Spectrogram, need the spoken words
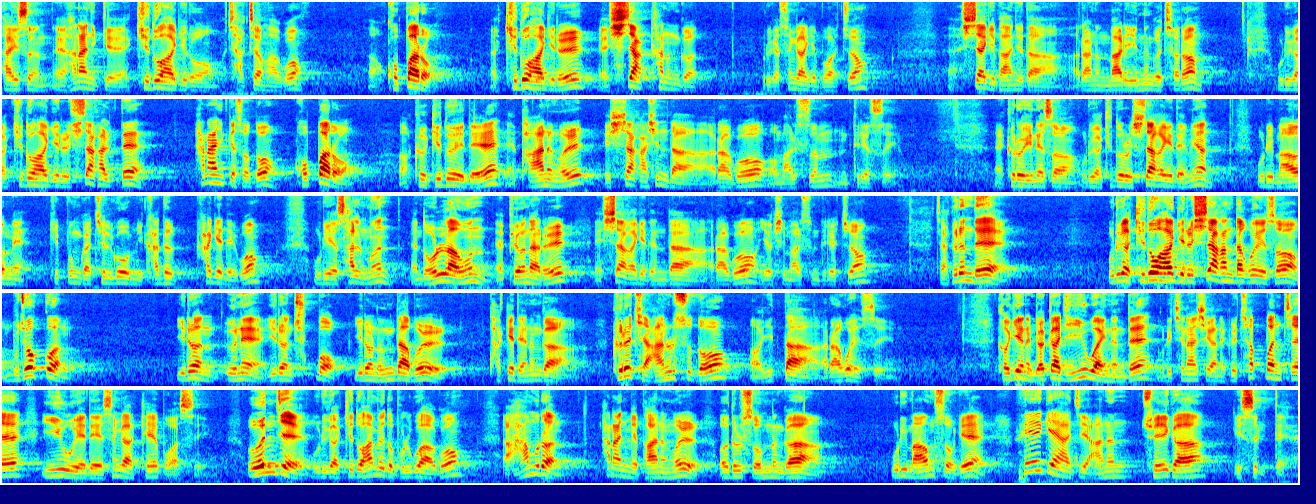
다윗은 하나님께 기도하기로 작정하고 어, 곧바로 기도하기를 시작하는 것 우리가 생각해 보았죠. 시작이 반이다라는 말이 있는 것처럼 우리가 기도하기를 시작할 때 하나님께서도 곧바로 어, 그 기도에 대해 반응을 시작하신다라고 말씀드렸어요. 네, 그로 인해서 우리가 기도를 시작하게 되면 우리 마음에 기쁨과 즐거움이 가득하게 되고 우리의 삶은 놀라운 변화를 시작하게 된다라고 역시 말씀드렸죠. 자, 그런데 우리가 기도하기를 시작한다고 해서 무조건 이런 은혜, 이런 축복, 이런 응답을 받게 되는가? 그렇지 않을 수도 어, 있다라고 했어요. 거기에는 몇 가지 이유가 있는데 우리 지난 시간에 그 첫 번째 이유에 대해 생각해 보았어요. 언제 우리가 기도함에도 불구하고 아무런 하나님의 반응을 얻을 수 없는가? 우리 마음속에 회개하지 않은 죄가 있을 때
